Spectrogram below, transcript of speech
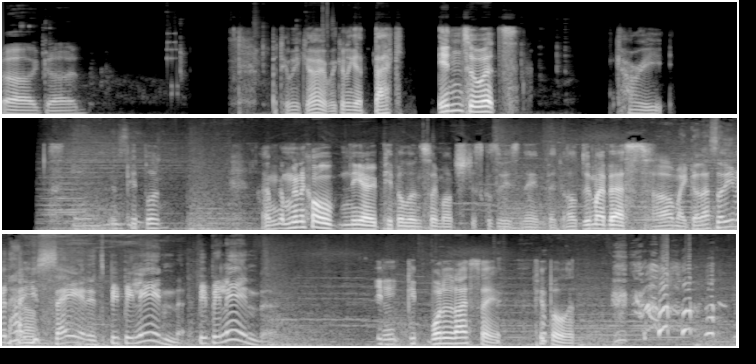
oh god. But here we go. We're gonna get back into it. Curry. Piplin. I'm, I'm gonna call Neo Pippilin so much just because of his name, but I'll do my best. Oh my god, that's not even how No. you say it. It's Pipilin. Pipilin. Pip- Pip- what did I say? Pippilin.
